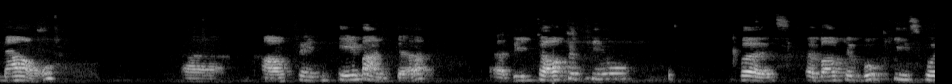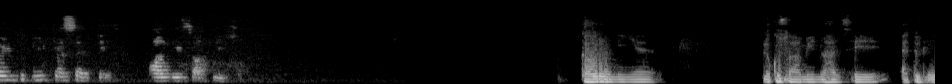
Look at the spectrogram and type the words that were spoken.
now, uh, our friend Hemanta uh, will talk a few words about a book he is going to be presenting on this occasion. ගෞරවනීය ලොකු ස්වාමීන් වහන්සේ ඇතුළු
